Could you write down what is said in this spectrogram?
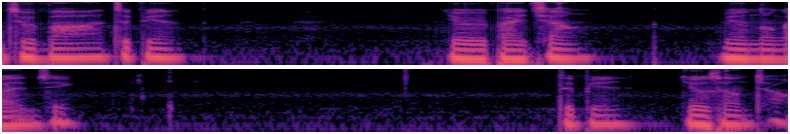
你嘴巴这边有一白浆，没有弄干净。这边右上角，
